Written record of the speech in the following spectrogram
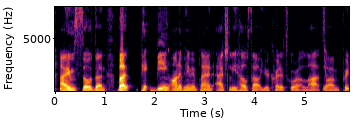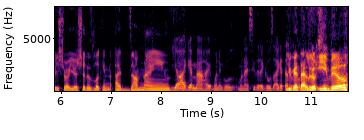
I'm so done. But pay, being on a payment plan actually helps out your credit score a lot. So Yep. I'm pretty sure your shit is looking a dumb nice. yeah i get mad hype when it goes when i see that it goes i get that You little get that little email.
